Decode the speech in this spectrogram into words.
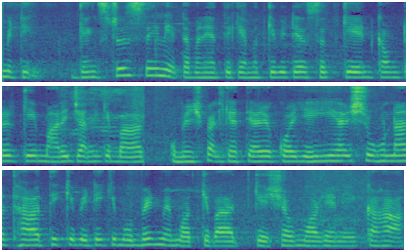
मीटिंग गैंगस्टर से नेता बने अतीक अहमद के बेटे असद के एनकाउंटर के मारे जाने के बाद उमेश पाल के हत्यारों को यही हश्र होना था। अतीक के बेटे की मूवमेंट में मौत के बाद केशव मौर्य ने कहा,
